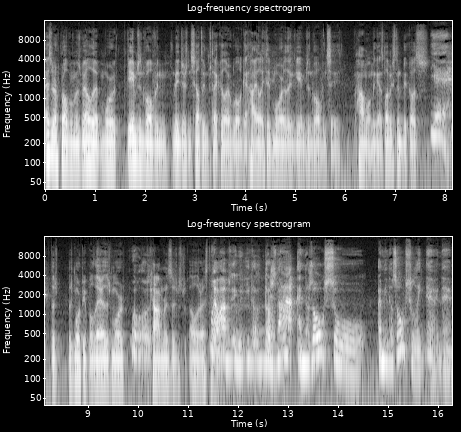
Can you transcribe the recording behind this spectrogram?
Is there a problem as well that more games involving Rangers and Celtic in particular will get highlighted more than games involving, say, Hamilton against Livingston because Yeah. there's there's more people there, there's more Well, there's- cameras, there's all the rest of Well, it. absolutely. There's that, and there's also, I mean, there's also like the the,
